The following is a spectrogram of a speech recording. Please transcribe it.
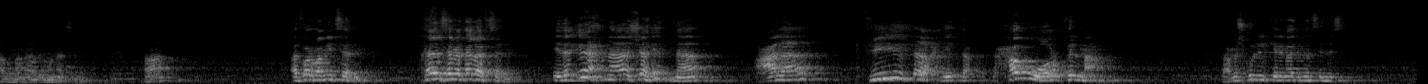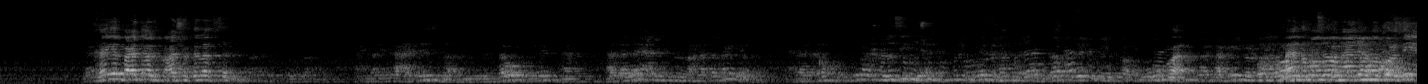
هذا معناها بالمناسبه ها؟ 1400 سنة. تخيل 7000 سنة. إذا إحنا شهدنا على كثير تح- تحور في المعنى. طبعا مش كل الكلمات بنفس النسبة. تخيل بعد 1000 10000 سنة. إحنا إذا عجزنا ان نستوعب ونفهم هذا لا يعني إنه المعنى تغير إحنا بدنا ناخذ الصورة إحنا لازم نشوف بطريقة نفهم اللفظ المفهوم واحد. ونلاقي له بما إنه. بما إنه موضوع ديني.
